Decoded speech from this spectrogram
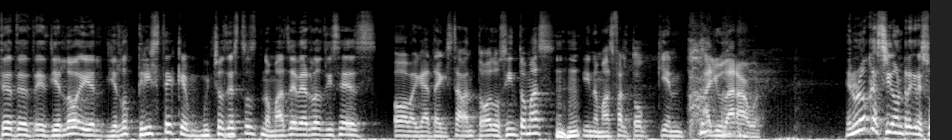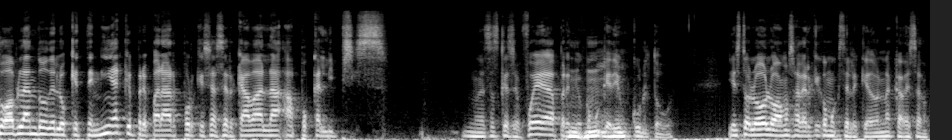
Y es, lo, y el- y es lo triste que muchos de estos, nomás de verlos, dices, oh my god, aquí estaban todos los síntomas Ujú. y nomás faltó quien ayudara, güey. En una ocasión regresó hablando de lo que tenía que preparar porque se acercaba la apocalipsis. Una de esas que se fue, aprendió como que dio un culto, güey. Y esto luego lo vamos a ver que como que se le quedó en la cabeza.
